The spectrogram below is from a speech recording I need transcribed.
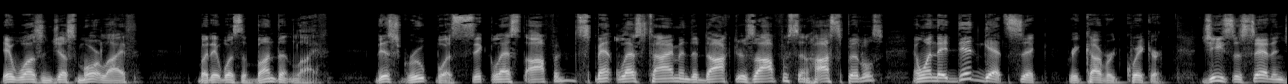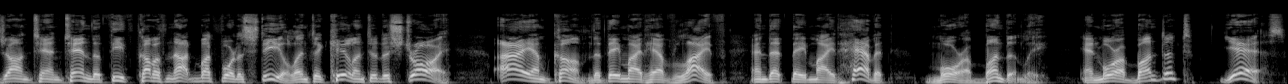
It wasn't just more life, but it was abundant life. This group was sick less often, spent less time in the doctor's office and hospitals, and when they did get sick, recovered quicker. Jesus said in John 10:10, "The thief cometh not but for to steal and to kill and to destroy." I am come that they might have life, and that they might have it more abundantly. And more abundant? Yes.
